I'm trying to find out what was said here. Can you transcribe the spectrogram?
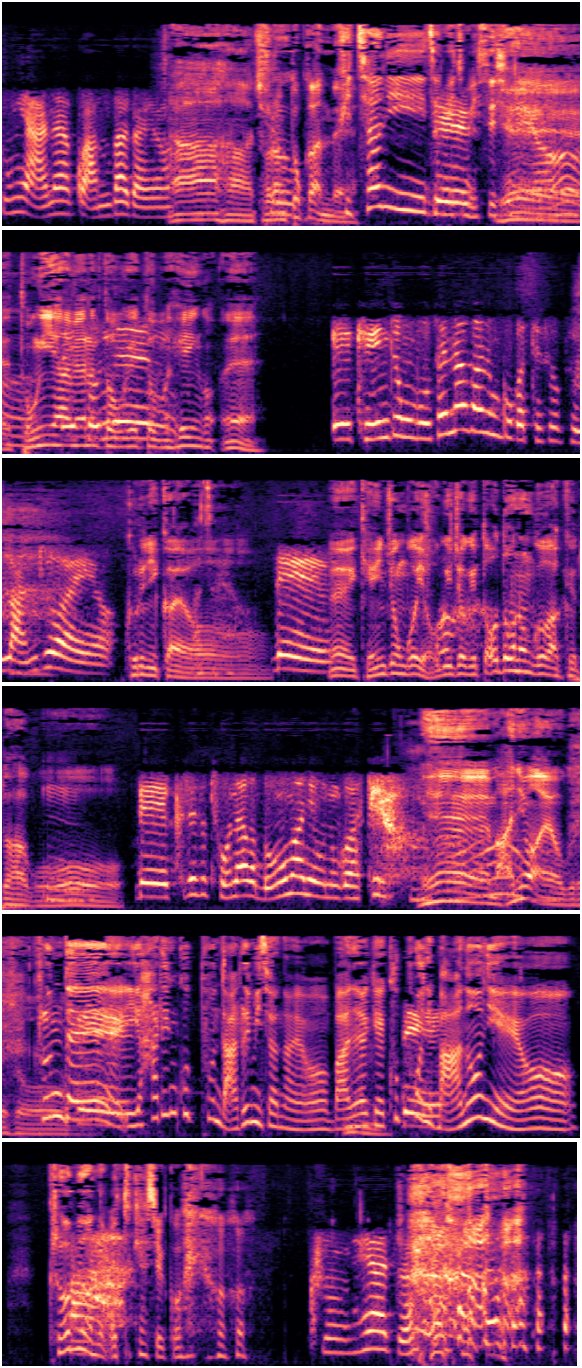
동의 안 하고 안 받아요. 아하, 저랑 똑같네. 귀차니즘이 네. 좀 있으시네요. 예, 동의하면은 네, 또 그게 또 회인 거, 예. 네, 개인정보 새나가는 것 같아서 별로 안 좋아해요. 그러니까요. 네. 예, 개인정보 여기저기 떠도는 것 같기도 하고. 네, 그래서 전화가 너무 많이 오는 것 같아요. 예, 많이 와요, 그래서. 그런데 네. 이 할인 쿠폰 나름이잖아요. 만약에 음. 쿠폰이 네. 만 원이에요. 그러면 아. 어떻게 하실 거예요? 그럼 해야죠.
